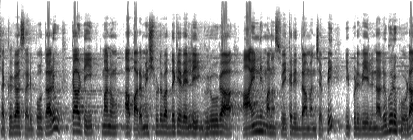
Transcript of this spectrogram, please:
చక్కగా సరిపోతారు. కాబట్టి మనం ఆ పరమేశ్వరుడు వద్దకే వెళ్ళి గురువుగా ఆయన్ని మనం స్వీకరిద్దామని చెప్పి ఇప్పుడు వీళ్ళు నలుగురు కూడా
